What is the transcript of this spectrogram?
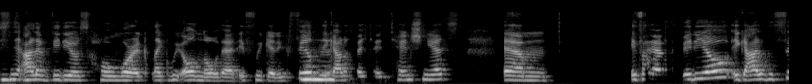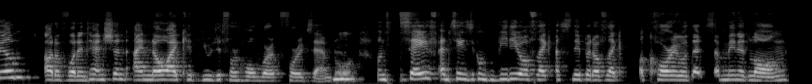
wissen ja alle Videos, Homework, like we all know that if we're getting filmed, egal aus welcher Intention jetzt, um, if I have video, egal who filmed, out of what intention, I know I can use it for homework, for example. Mhm. Und safe ein 10 Sekunden Video of like a snippet of like a choreo that's a minute long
